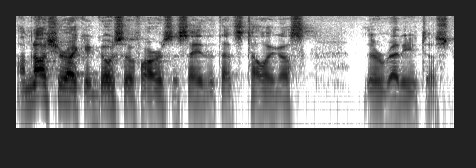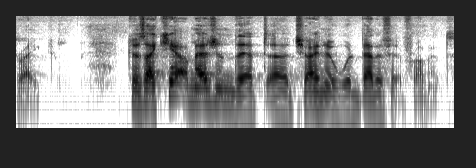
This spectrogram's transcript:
am not sure I could go so far as to say that that's telling us they're ready to strike because I can't imagine that uh, China would benefit from it.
